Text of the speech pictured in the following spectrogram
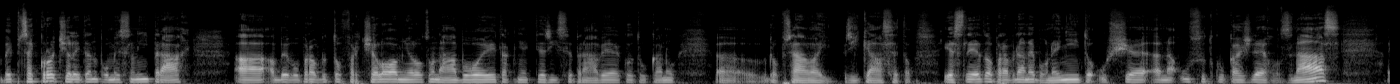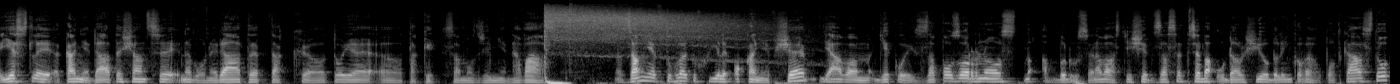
aby překročili ten pomyslný práh a aby opravdu to frčelo a mělo to náboj, tak někteří se právě jako tu kanu uh, dopřávají. Říká se to. Jestli je to pravda nebo není, to už je na úsudku každého z nás. Jestli kaně dáte šanci nebo nedáte, tak uh, to je uh, taky samozřejmě na vás. Za mě v tuhle tu chvíli okaně vše. Já vám děkuji za pozornost no a budu se na vás těšit zase třeba u dalšího bylinkového podcastu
